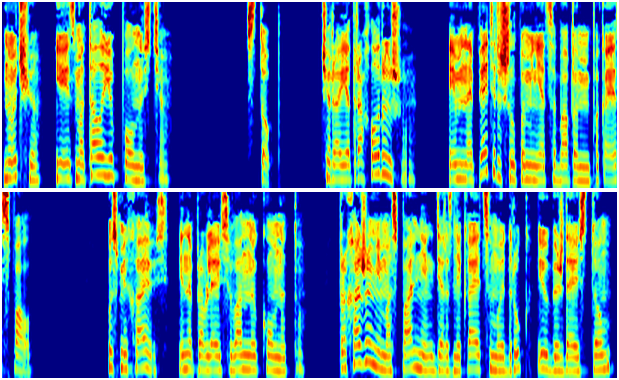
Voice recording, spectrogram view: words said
Ночью я измотал ее полностью. Стоп. Вчера я трахал рыжую. Именно опять решил поменяться бабами, пока я спал. Усмехаюсь и направляюсь в ванную комнату. Прохожу мимо спальни, где развлекается мой друг, и убеждаюсь в том,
